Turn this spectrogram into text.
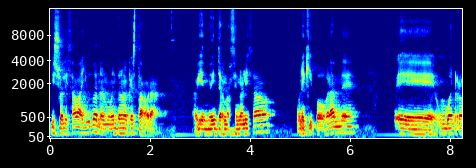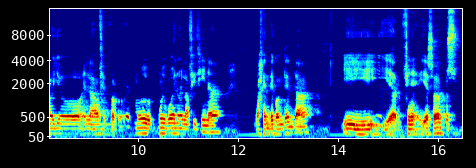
visualizaba Ayudo en el momento en el que está ahora, habiendo internacionalizado, un equipo grande, eh, un buen rollo en la muy, muy bueno en la oficina, la gente contenta y, y, eso pues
